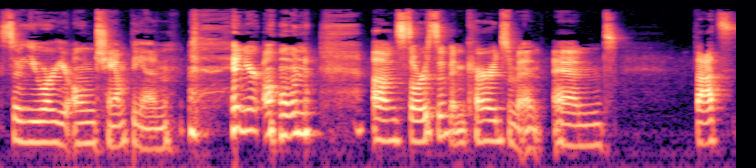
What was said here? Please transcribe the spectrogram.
So you are your own champion and your own um, source of encouragement. And that's,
